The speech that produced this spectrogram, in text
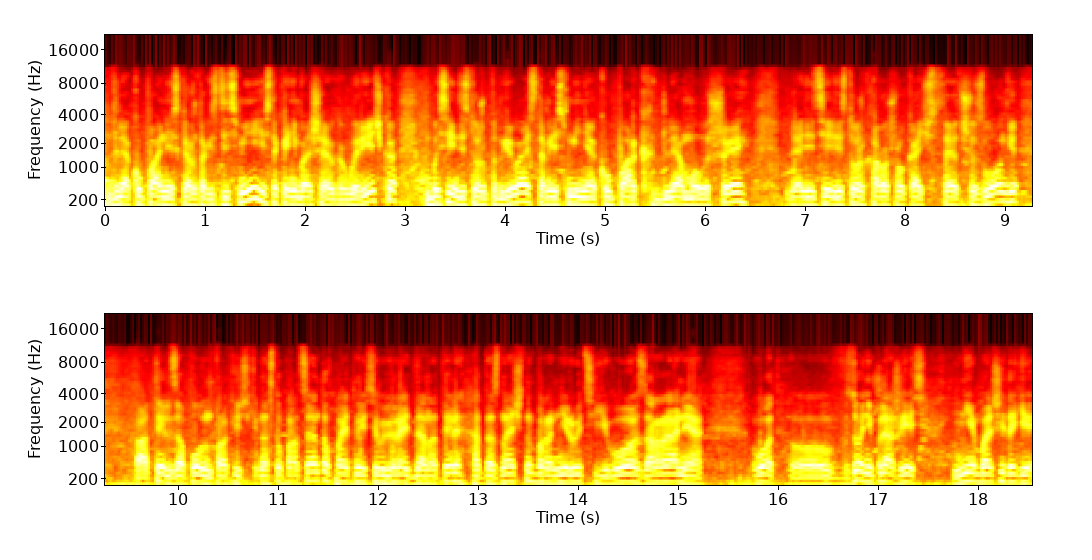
для купания, скажем так, с детьми. Есть такая небольшая как бы речка. Бассейн здесь тоже подогревается. Там есть мини-акупарк для малышей, для детей. Здесь тоже хорошего качества стоят шезлонги. Отель заполнен практически на 100%, поэтому если выбираете данный отель, однозначно бронируйте его заранее. Вот, э, в зоне пляжа есть небольшие такие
